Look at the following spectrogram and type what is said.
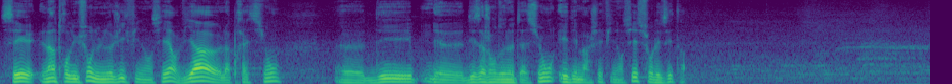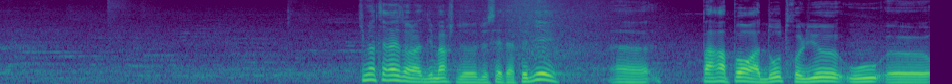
c'est l'introduction d'une logique financière via la pression des, des agents de notation et des marchés financiers sur les États. Ce qui m'intéresse dans la démarche de, cet atelier, euh, par rapport à d'autres lieux où euh,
